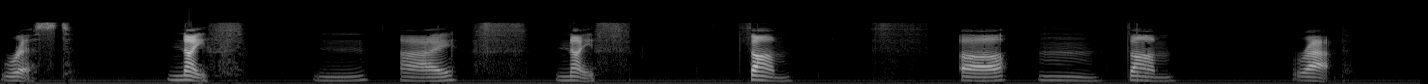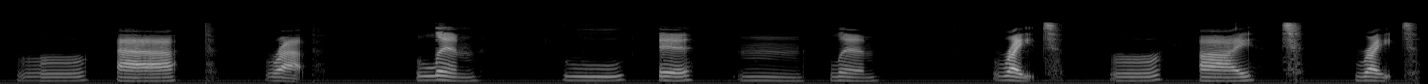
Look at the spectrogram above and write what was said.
wrist. Knife, n, i, f, knife. Thumb, th, a, m, thumb. Wrap, r, a, p, wrap. Limb, l, i, m, limb. Write, r, i, t, right.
